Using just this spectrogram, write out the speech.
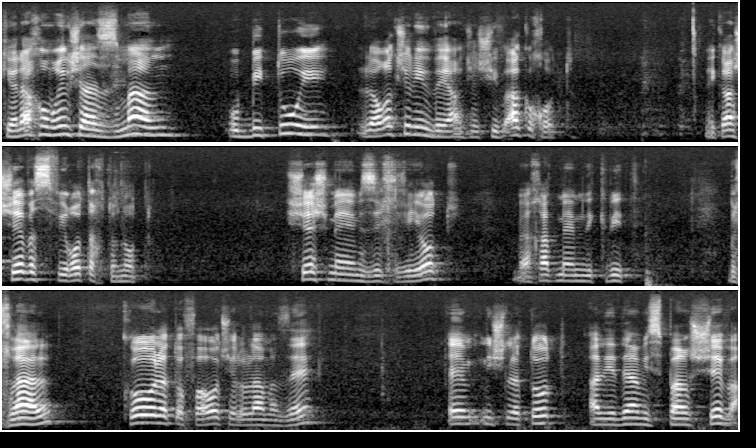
כי אנחנו אומרים שהזמן הוא ביטוי לא רק של אין ויאנג, של שבעה כוחות. נקרא שבע ספירות תחתונות. שש מהן זכריות ואחת מהן נקבית. בכלל, כל התופעות של עולם הזה הן נשלטות על ידי המספר שבע.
